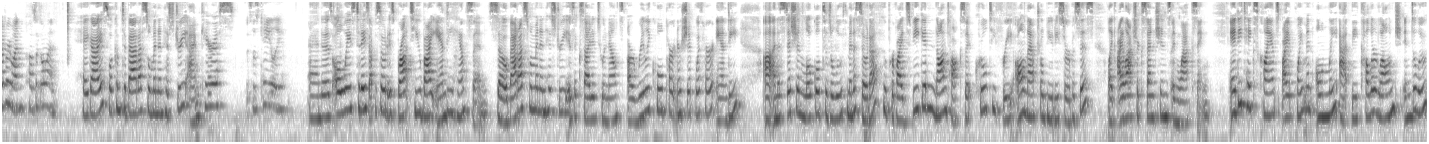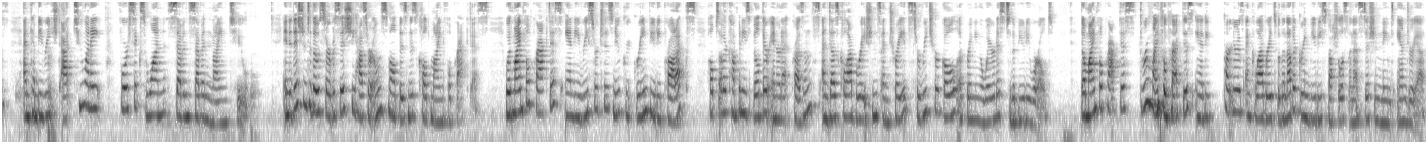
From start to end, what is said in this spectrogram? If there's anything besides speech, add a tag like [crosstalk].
Hey everyone, how's it going? Hey guys, welcome to Badass Woman in History. I'm Karis. This is Kaylee. And as always, today's episode is brought to you by Andy Hansen. So, Badass Woman in History is excited to announce our really cool partnership with her, Andy, uh, an esthetician local to Duluth, Minnesota, who provides vegan, non toxic, cruelty free, all natural beauty services like eyelash extensions and waxing. Andy takes clients by appointment only at the Color Lounge in Duluth and can be reached at 218 461 7792. In addition to those services, she has her own small business called Mindful Practice. With Mindful Practice, Andy researches new green beauty products, helps other companies build their internet presence, and does collaborations and trades to reach her goal of bringing awareness to the beauty world. Though Mindful Practice, through Mindful Practice, Andy partners and collaborates with another green beauty specialist and esthetician named Andrea.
